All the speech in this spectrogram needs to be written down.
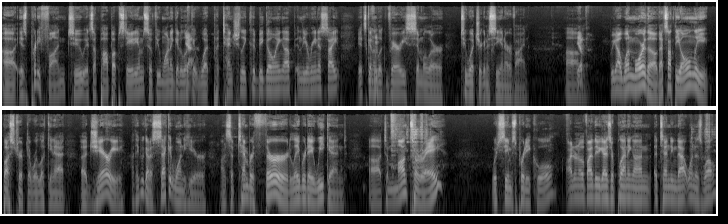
uh, is pretty fun too. It's a pop-up stadium, so if you want to get a look Yeah. at what potentially could be going up in the arena site, it's going to Mhm. look very similar to what you're going to see in Irvine. Um, Yep. We got one more though. That's not the only bus trip that we're looking at. Uh, Jerry, I think we got a second one here on September 3rd, Labor Day weekend, uh, to Monterey, which seems pretty cool. I don't know if either of you guys are planning on attending that one as well.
